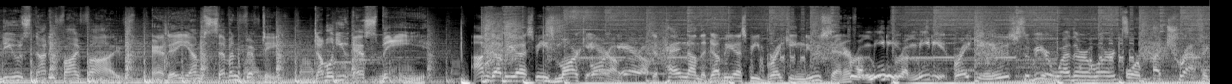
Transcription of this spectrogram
News 95.5 and AM 750. WSB. I'm WSB's Mark Arum. Depend on the WSB Breaking News Center for immediate, for immediate breaking news Severe weather alerts or a traffic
